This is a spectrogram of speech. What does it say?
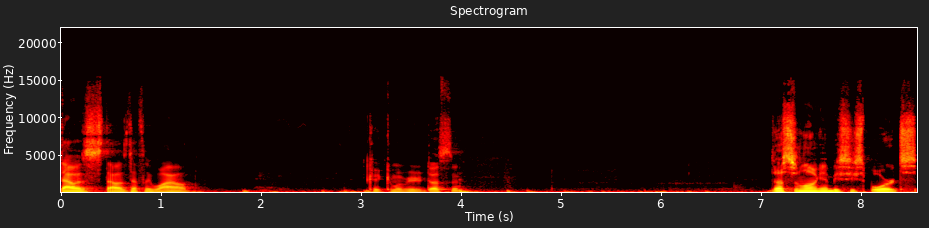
that was that was definitely wild. Okay, come over here to Dustin. Dustin Long, NBC Sports.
